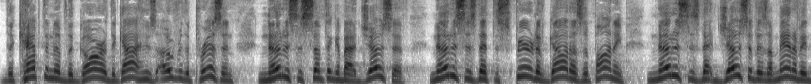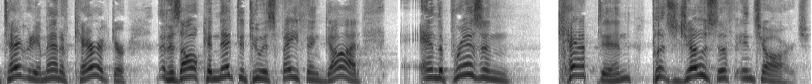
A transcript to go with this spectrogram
the captain of the guard, the guy who's over the prison, notices something about Joseph, notices that the Spirit of God is upon him, notices that Joseph is a man of integrity, a man of character that is all connected to his faith in God. And the prison captain puts Joseph in charge.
